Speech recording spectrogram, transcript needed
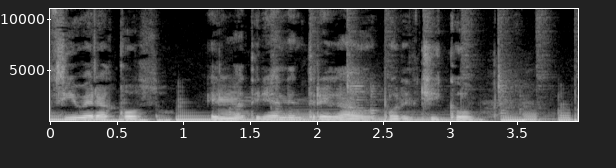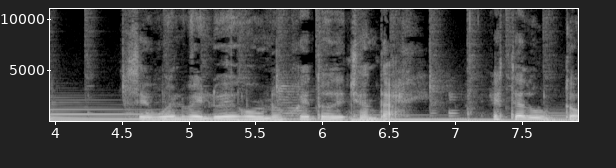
Ciberacoso. El material entregado por el chico se vuelve luego un objeto de chantaje. Este adulto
